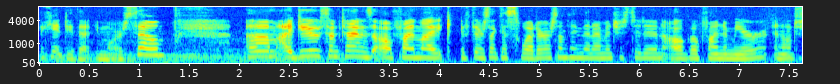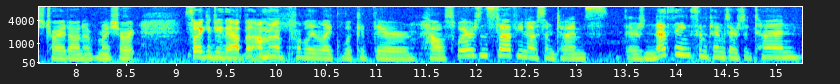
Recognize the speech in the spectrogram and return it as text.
I can't do that anymore. So um, I do sometimes I'll find like if there's like a sweater or something that I'm interested in I'll go find a mirror and I'll just try it on over my shirt. So I can do that but I'm gonna probably like look at their housewares and stuff. You know sometimes there's nothing sometimes there's a ton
